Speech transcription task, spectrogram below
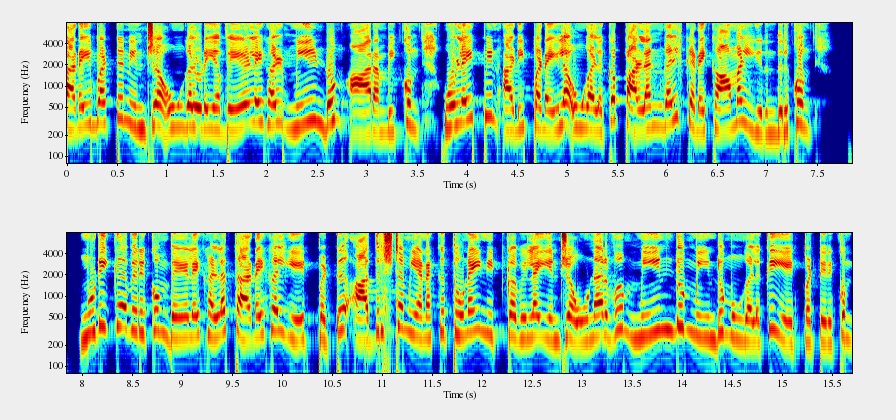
தடைபட்டு நின்ற உங்களுடைய வேலைகள் மீண்டும் ஆரம்பிக்கும். உழைப்பின் அடிப்படையில் உங்களுக்கு பலன்கள் கிடைக்காமல் இருந்திருக்கும். முடிக்கவிருக்கும் வேலைகளில் தடைகள் ஏற்பட்டு அதிர்ஷ்டம் எனக்கு துணை நிற்கவில்லை என்ற உணர்வு மீண்டும் மீண்டும் உங்களுக்கு ஏற்பட்டிருக்கும்.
